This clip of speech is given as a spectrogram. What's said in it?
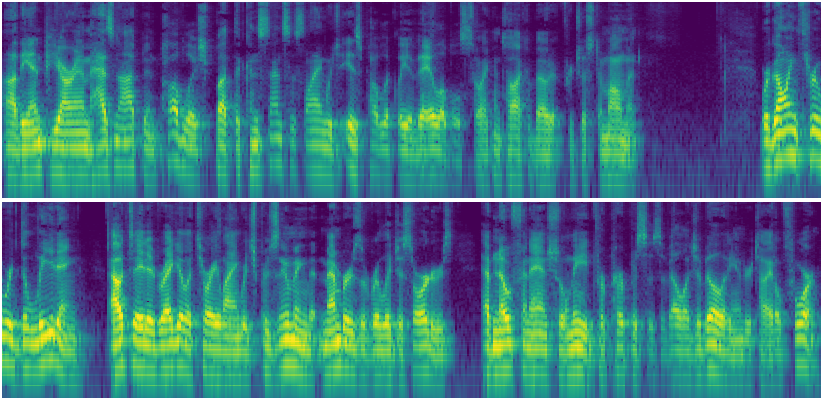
Uh, the NPRM has not been published, but the consensus language is publicly available, so I can talk about it for just a moment. We're going through, we're deleting outdated regulatory language, presuming that members of religious orders have no financial need for purposes of eligibility under Title IV.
